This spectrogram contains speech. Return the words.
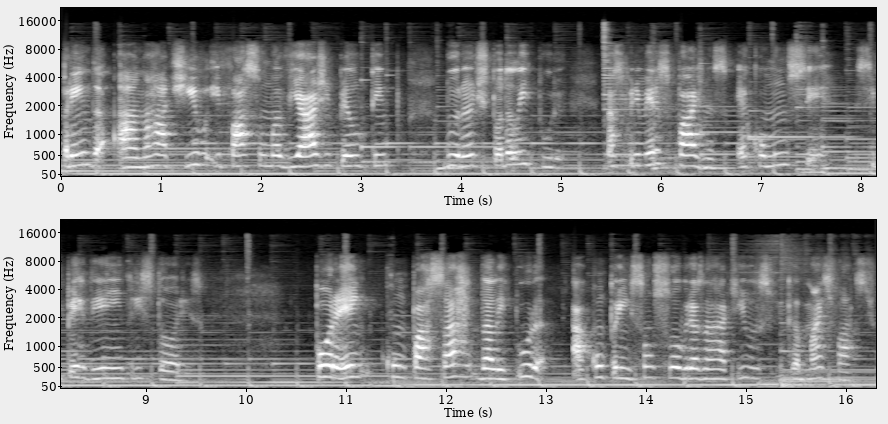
prenda à narrativa e faça uma viagem pelo tempo durante toda a leitura. Nas primeiras páginas é comum ser, se perder entre histórias. Porém, com o passar da leitura, a compreensão sobre as narrativas fica mais fácil.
